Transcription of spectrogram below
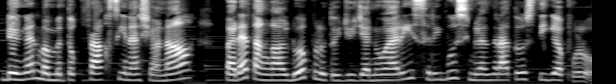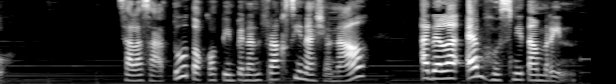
dengan membentuk fraksi nasional pada tanggal 27 Januari 1930. Salah satu tokoh pimpinan fraksi nasional adalah M. Husni Tamrin.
